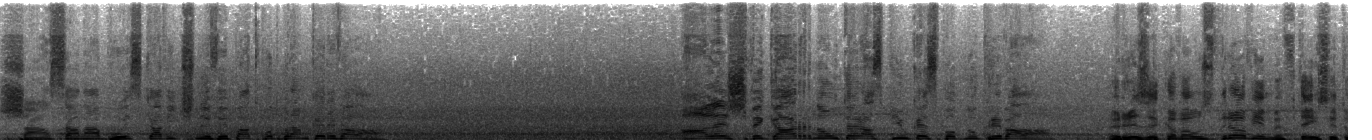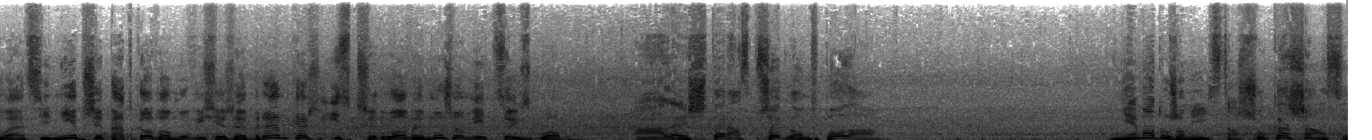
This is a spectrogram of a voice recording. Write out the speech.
Szansa na błyskawiczny wypad pod bramkę rywala. Ależ wygarnął teraz piłkę spod nóg rywala. Ryzykował zdrowiem w tej sytuacji. Nieprzypadkowo mówi się, że bramkarz i skrzydłowy muszą mieć coś z głową. Ależ teraz przegląd pola. Nie ma dużo miejsca, szuka szansy.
